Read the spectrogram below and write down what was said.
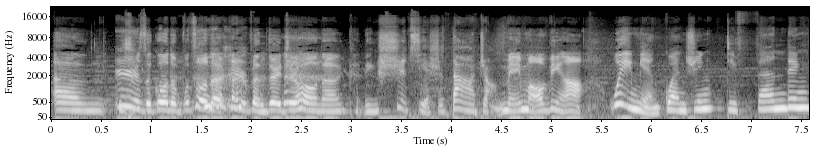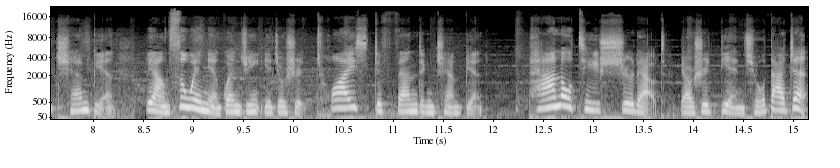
嗯日子过得不错的日本队之后呢，肯定士气也是大涨。没毛病啊，卫冕冠军 defending champion，两次卫冕冠军，也就是 twice defending champion。Penalty shootout 表示点球大战。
